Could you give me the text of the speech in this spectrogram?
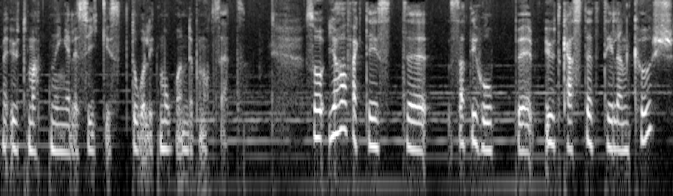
med utmattning eller psykiskt dåligt mående på något sätt. Så jag har faktiskt eh, satt ihop utkastet till en kurs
